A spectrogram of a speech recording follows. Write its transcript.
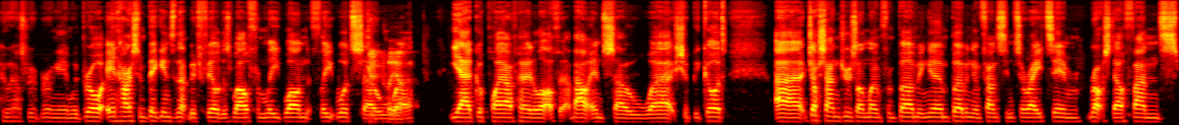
who else we bringing in? We brought in Harrison Biggins in that midfield as well from League One Fleetwood. So player. uh, yeah, good player. I've heard a lot of about him, so uh, it should be good. Uh, Josh Andrews on loan from Birmingham. Birmingham fans seem to rate him. Rochdale fans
